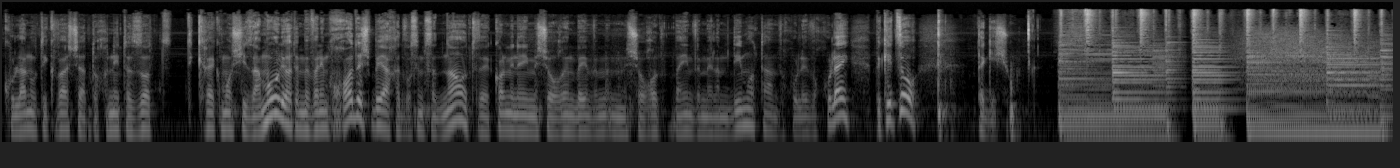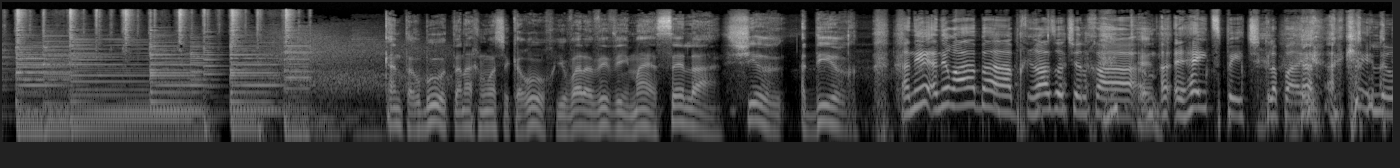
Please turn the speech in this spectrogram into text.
כולנו תקווה שהתוכנית הזאת תקרה כמו שזה אמור להיות. הם מבלים חודש ביחד ועושים סדנאות, וכל מיני משוררים באים ומשוררות באים ומלמדים אותם וכולי וכולי. בקיצור, תגישו. כאן תרבות, אנחנו מה שכרוך, יובל אביבי, מאיה סלע, שיר אדיר. אני, אני רואה בבחירה הזאת שלך כן. hate speech כלפיי, כאילו.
